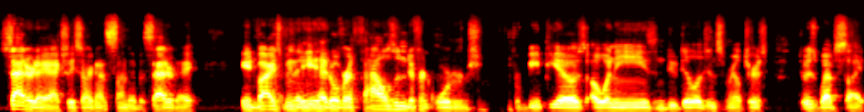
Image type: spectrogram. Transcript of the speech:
Saturday, actually, sorry, not Sunday, but Saturday, he advised me that he had over a thousand different orders for BPOs, O&Es, and due diligence and realtors to his website.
